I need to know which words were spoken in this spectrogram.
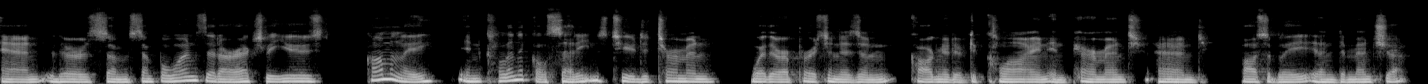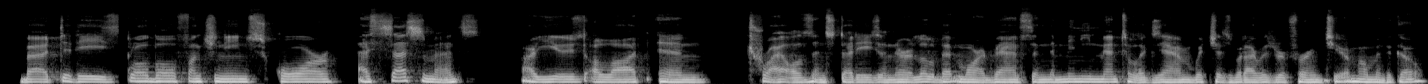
and there's some simple ones that are actually used commonly in clinical settings to determine whether a person is in cognitive decline, impairment, and possibly in dementia. But these global functioning score assessments are used a lot in trials and studies, and they're a little bit more advanced than the mini mental exam, which is what I was referring to a moment ago.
